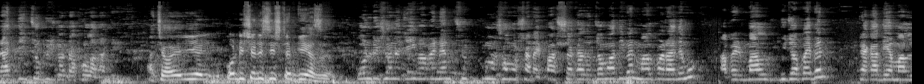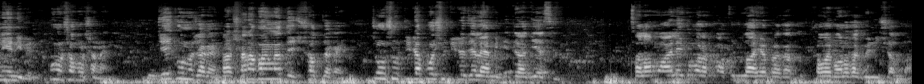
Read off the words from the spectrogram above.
রাত দিন চব্বিশ ঘণ্টা খোলা থাকে। আচ্ছা ইয়ে কন্ডিশনের সিস্টেম কি আছে? কন্ডিশনে যেইভাবে নেন কোনো সমস্যা নাই। পাঁচশো টাকা জমা দিবেন মাল পাঠায় দেবো। আপনার মাল বুঝা পাইবেন টাকা দিয়ে মাল নিয়ে নেবেন কোনো সমস্যা নাই। যে কোনো জায়গায় বা সারা বাংলাদেশ সব জায়গায় চৌষট্টিটা পঁয়ষট্টিটা জেলায় আমি রাজি আছি সালামু আলাইকুম রহমতুল্লাহ সবাই ভালো থাকবেন ইনশাল্লাহ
